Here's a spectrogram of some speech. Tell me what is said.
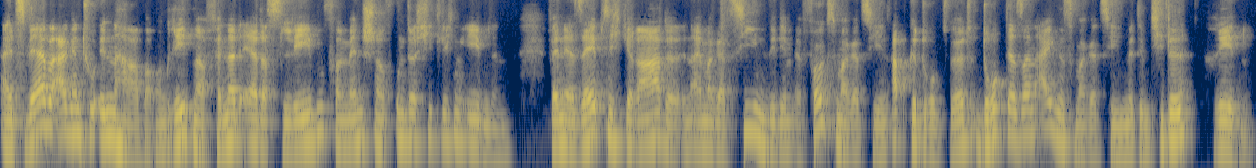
Als Werbeagenturinhaber und Redner verändert er das Leben von Menschen auf unterschiedlichen Ebenen. Wenn er selbst nicht gerade in einem Magazin wie dem Erfolgsmagazin abgedruckt wird, druckt er sein eigenes Magazin mit dem Titel Reden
